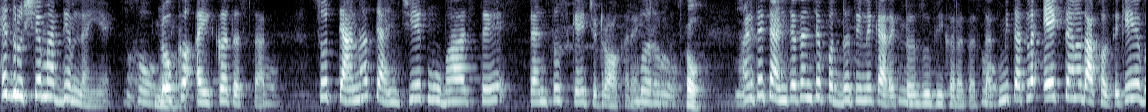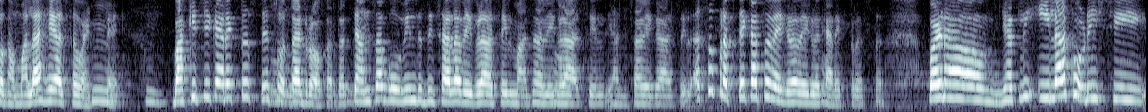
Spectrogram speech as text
हे दृश्य माध्यम नाहीये. लोक ऐकत असतात. सो त्यांना त्यांची एक मुभा असते त्यांचं स्केच ड्रॉ करायचं. हो. आणि ते त्यांच्या त्यांच्या पद्धतीने कॅरेक्टर्स उभी करत असतात. मी त्यातलं एक त्यांना दाखवते की हे बघा मला हे असं वाटतंय. बाकीचे कॅरेक्टर्स ते स्वतः ड्रॉ करतात. त्यांचा गोविंद दिसायला वेगळा असेल माझा वेगळा असेल ह्यांचा वेगळा असेल असं प्रत्येकाचं वेगळं वेगळं कॅरेक्टर असतं. पण ह्यातली इला थोडीशी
